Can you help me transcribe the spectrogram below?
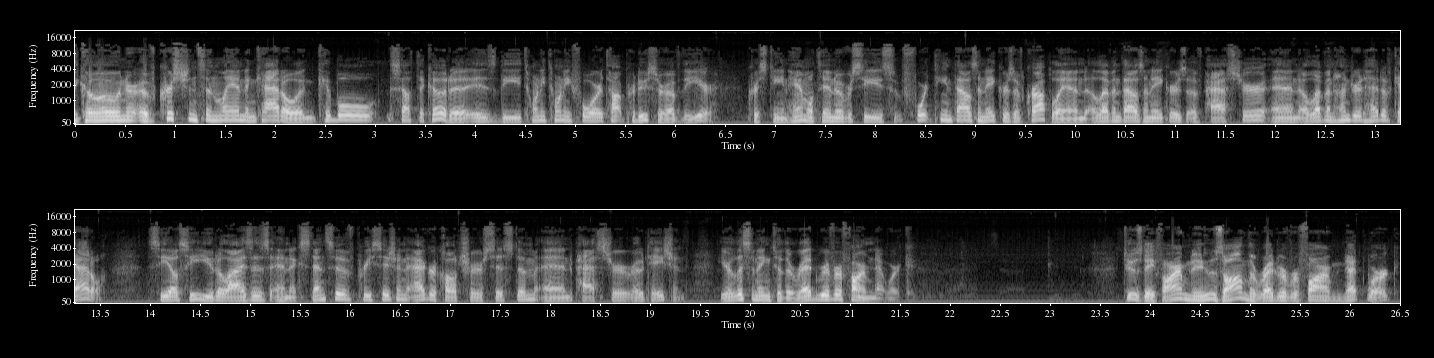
The co-owner of Christensen Land and Cattle in Kimball, South Dakota, is the 2024 top producer of the year. Christine Hamilton oversees 14,000 acres of cropland, 11,000 acres of pasture, and 1,100 head of cattle. CLC utilizes an extensive precision agriculture system and pasture rotation. You're listening to the Red River Farm Network. Tuesday Farm News on the Red River Farm Network.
